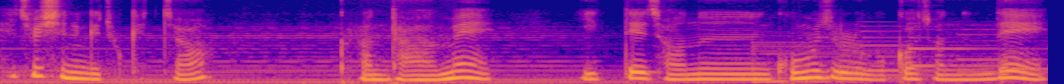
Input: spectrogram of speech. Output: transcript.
해주시는 게 좋겠죠. 그런 다음에 이때 저는 고무줄로 묶어줬는데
